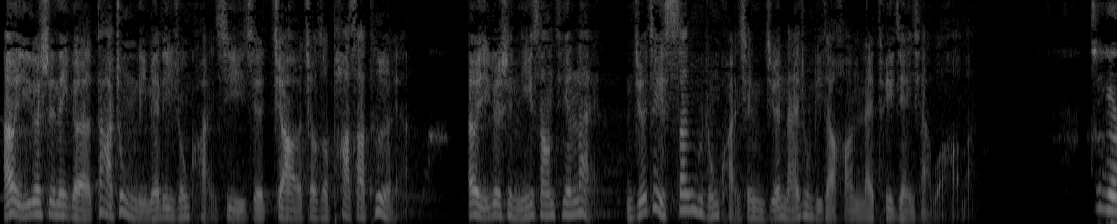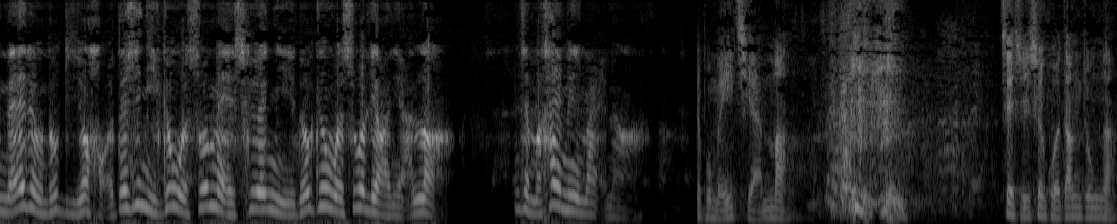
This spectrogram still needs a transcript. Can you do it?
还有一个是那个大众里面的一种款系，叫叫叫做帕萨特呀，还有一个是尼桑天籁。你觉得这三种款型，你觉得哪种比较好？你来推荐一下我好吗？这个哪种都比较好，但是你跟我说买车，你都跟我说两年了，你怎么还没买呢？这不没钱吗？现实生活当中啊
